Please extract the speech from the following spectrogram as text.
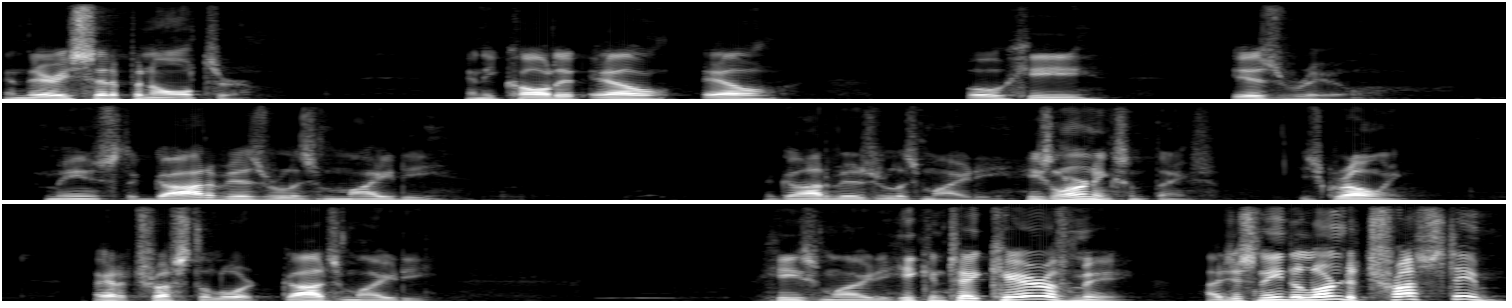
and there he set up an altar. And he called it El El Ohi Israel. It means the God of Israel is mighty. The God of Israel is mighty. He's learning some things. He's growing. I got to trust the Lord. God's mighty. He's mighty. He can take care of me. I just need to learn to trust Him.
